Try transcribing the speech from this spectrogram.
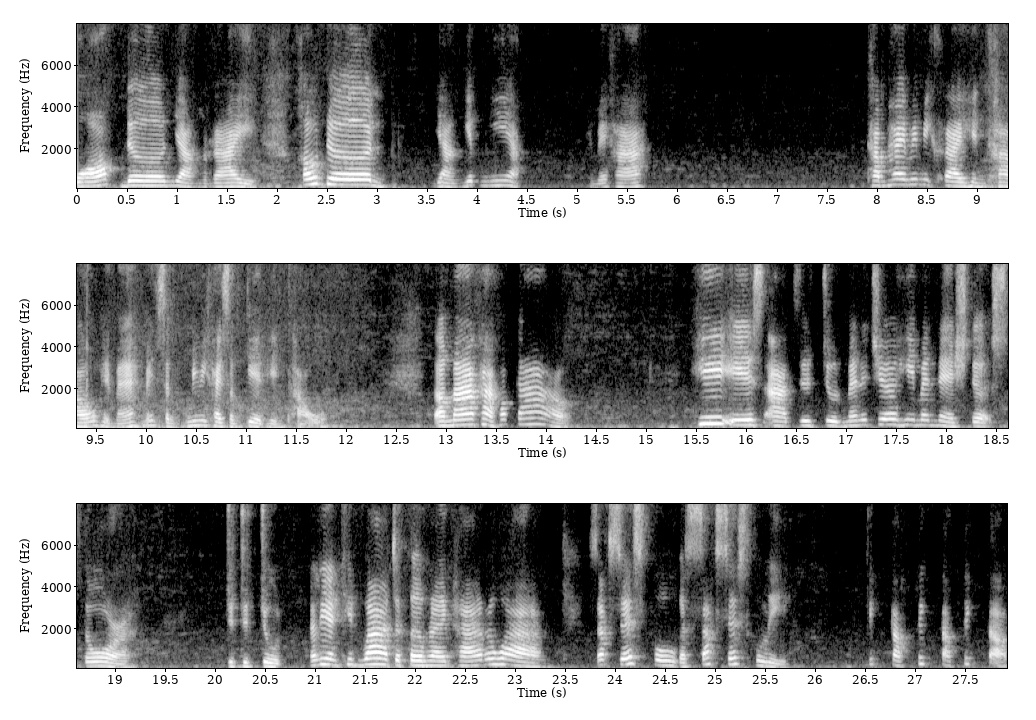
walk เดินอย่างไร เขาเดินอย่างเงียบๆ เห็นไหมคะทำให้ไม่มีใครเห็นเขาเห็นไหมไม่สังไม่มีใครสังเกตเห็นเขา ต่อมาค่ะข้อ 9 he is a จุดๆ manager he manage the store จุดๆๆนักเรียนคิดว่าจะเติมอะไรคะระหว่าง successful กับ successfully ติ๊กตอกติ๊กตอกติ๊กตอก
